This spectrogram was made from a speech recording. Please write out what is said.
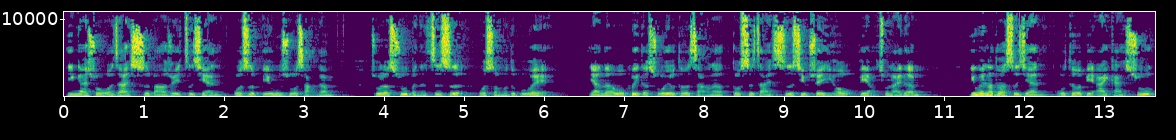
应该说我在十八岁之前我是别无所长的，除了书本的知识，我什么都不会。然而我会的所有特长呢，都是在十九岁以后培养出来的。因为那段时间我特别爱看书，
